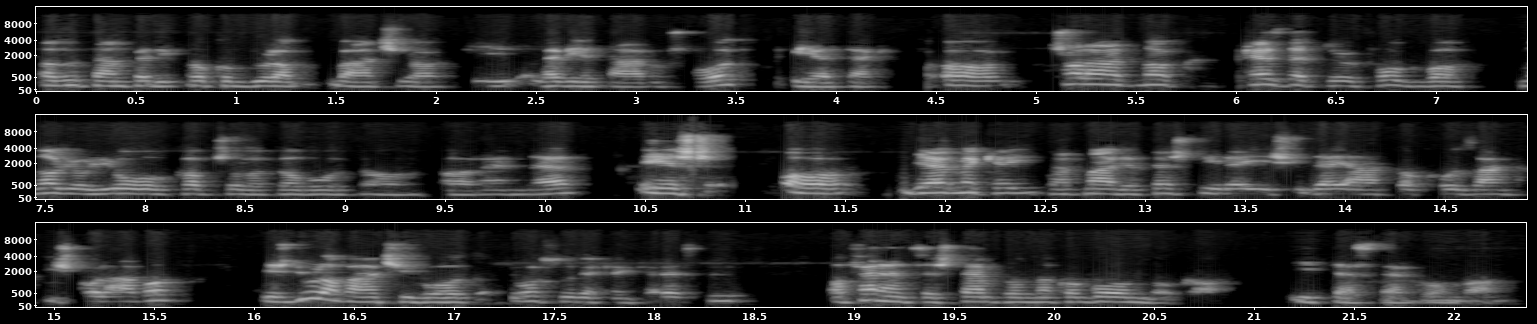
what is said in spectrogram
azután pedig Prokop Gyula bácsi, aki levéltáros volt, éltek. A családnak kezdettől fogva nagyon jó kapcsolata volt a, a rendel, és a gyermekei, tehát Mária testvérei is ide jártak hozzánk iskolába, és Gyula bácsi volt hosszú éveken keresztül a Ferences templomnak a gondoka itt Esztergomban.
